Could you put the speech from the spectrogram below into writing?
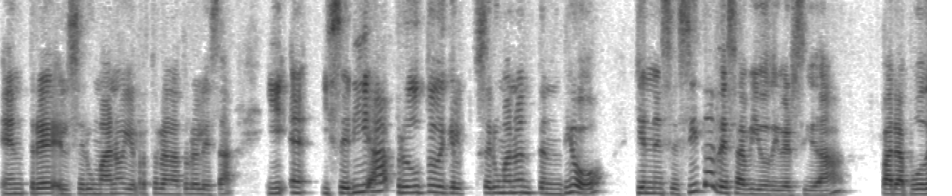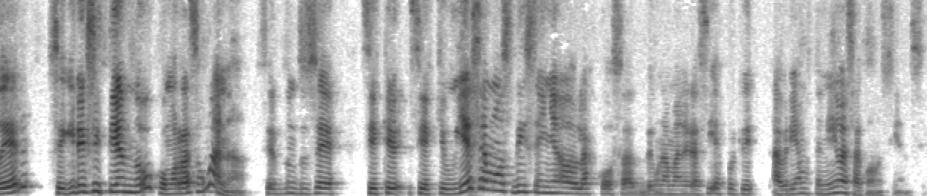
entre el ser humano y el resto de la naturaleza y, eh, y sería producto de que el ser humano entendió quien necesita de esa biodiversidad para poder seguir existiendo como raza humana, ¿cierto? Entonces, si es que, si es que hubiésemos diseñado las cosas de una manera así, es porque habríamos tenido esa conciencia.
